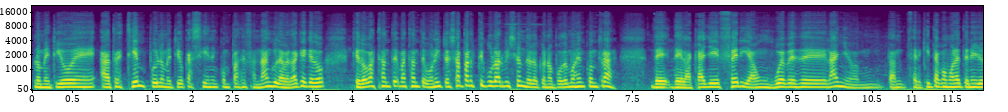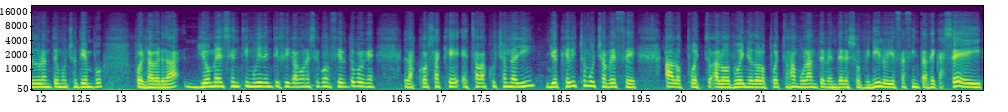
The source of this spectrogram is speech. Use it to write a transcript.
lo metió eh, a tres tiempos y lo metió casi en compás de fandango y la verdad que quedó, quedó bastante, bastante bonito. Esa particular visión de lo que nos podemos encontrar de, de la calle Feria un jueves del año, tan cerquita como la he tenido yo durante mucho tiempo, pues la verdad yo me sentí muy identificado con ese concierto porque las cosas que estaba escuchando allí, yo es que he visto muchas veces a los puestos, a los dueños de los puestos ambulantes vender esos vinilos y esas cintas de cassette y,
